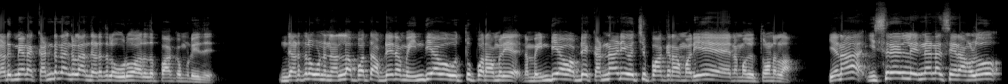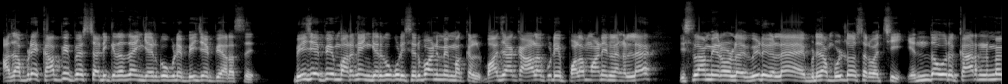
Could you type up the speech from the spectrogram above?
கடுமையான கண்டனங்கள் அந்த இடத்துல உருவாகிறத பார்க்க முடியுது. இந்த இடத்துல ஒன்று நல்லா பார்த்தா அப்படியே நம்ம இந்தியாவை ஒத்து போகிற மாதிரியே நம்ம இந்தியாவை அப்படியே கண்ணாடி வச்சு பார்க்குற மாதிரியே நமக்கு தோணலாம். ஏன்னா இஸ்ரேலில் என்னென்ன செய்கிறாங்களோ அதை அப்படியே காப்பி பேஸ்ட் அடிக்கிறது தான் இங்கே இருக்கக்கூடிய பிஜேபி அரசு. பிஜேபியும் பாருங்க இங்கே இருக்கக்கூடிய சிறுபான்மை மக்கள் பாஜக ஆளக்கூடிய பல மாநிலங்களில் இஸ்லாமியரோட வீடுகளில் இப்படிதான் புல்டோசர் வச்சு எந்த ஒரு காரணமே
